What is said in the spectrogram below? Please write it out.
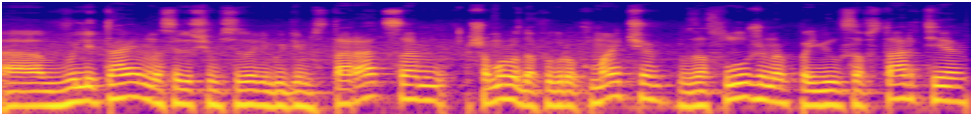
Вылетаем, на следующем сезоне будем стараться. Шамуродов игрок матча, заслуженно, появился в старте,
